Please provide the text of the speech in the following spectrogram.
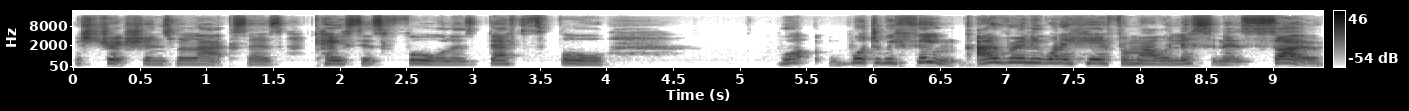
restrictions relax, as cases fall, as deaths fall? What what do we think? I really want to hear from our listeners. So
